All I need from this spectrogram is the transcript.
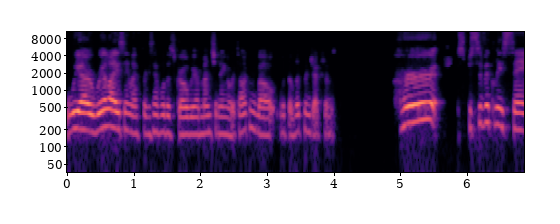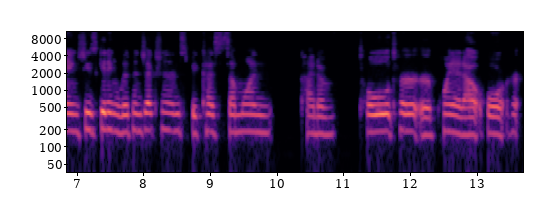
we are realizing, like, for example, this girl we are mentioning or we're talking about with the lip injections, her specifically saying she's getting lip injections because someone kind of told her or pointed out for her.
